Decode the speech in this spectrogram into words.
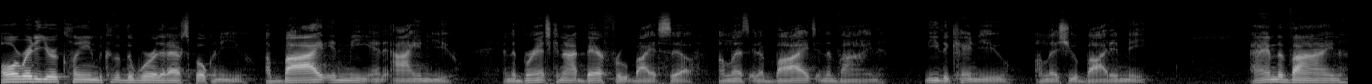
Already you're clean because of the word that I have spoken to you. Abide in me, and I in you. And the branch cannot bear fruit by itself unless it abides in the vine, neither can you unless you abide in me. I am the vine,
